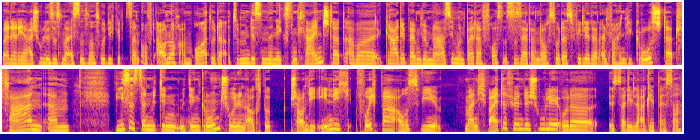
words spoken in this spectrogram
Bei der Realschule ist es meistens noch so, die gibt's dann oft auch noch am Ort oder zumindest in der nächsten Kleinstadt. Aber gerade beim Gymnasium und bei der Voss ist es ja dann doch so, dass viele dann einfach in die Großstadt fahren. Ähm, wie ist es denn mit den, mit den Grundschulen in Augsburg? Schauen die ähnlich furchtbar aus wie manch weiterführende Schule oder ist da die Lage besser?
